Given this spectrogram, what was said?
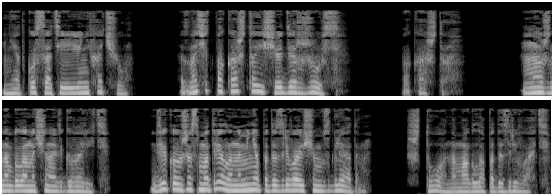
Нет, кусать я ее не хочу. Значит, пока что еще держусь. Пока что. Нужно было начинать говорить. Дика уже смотрела на меня подозревающим взглядом. Что она могла подозревать?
